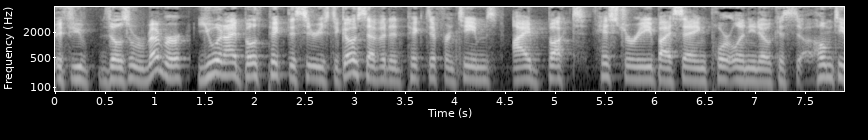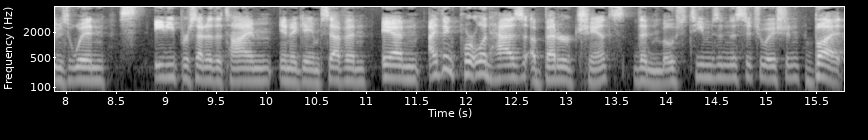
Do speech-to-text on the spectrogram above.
If you those who remember, you and I both picked this series to go seven and picked different teams. I bucked history by saying Portland, you know, because home teams win 80% of the time in a game seven. And I think Portland has a better chance than most teams in this situation, but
